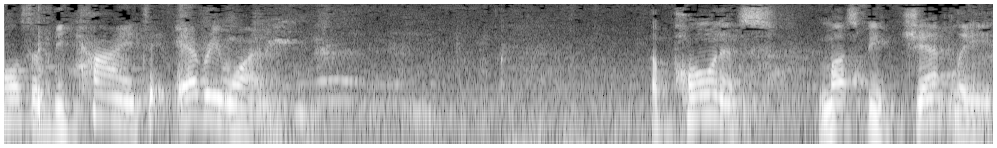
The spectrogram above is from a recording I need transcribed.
Says, be kind to everyone. Opponents must be gently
